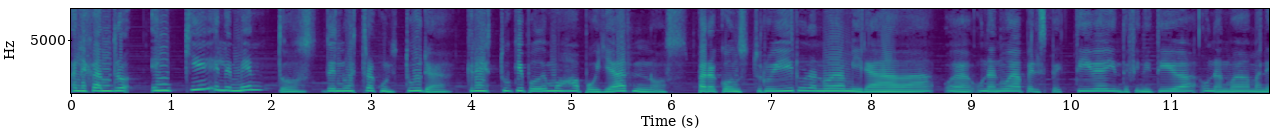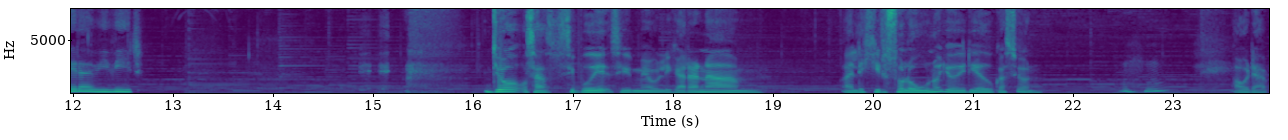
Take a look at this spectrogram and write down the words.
Alejandro, ¿en qué elementos de nuestra cultura crees tú que podemos apoyarnos para construir una nueva mirada, eh, una nueva perspectiva y en definitiva una nueva manera de vivir? Yo, o sea, si, si me obligaran a, elegir solo uno, yo diría educación. Ahora,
